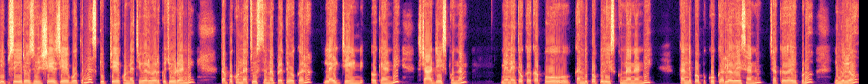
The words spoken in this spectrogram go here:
టిప్స్ ఈరోజు షేర్ చేయబోతున్నా. స్కిప్ చేయకుండా చివరి వరకు చూడండి. తప్పకుండా చూస్తున్న ప్రతి ఒక్కరు లైక్ చేయండి. ఓకే అండి? స్టార్ట్ చేసుకుందాం. నేనైతే ఒక కప్పు కందిపప్పు తీసుకున్నానండి. కందిపప్పు కుక్కర్లో వేశాను. చక్కగా ఇప్పుడు ఇందులో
